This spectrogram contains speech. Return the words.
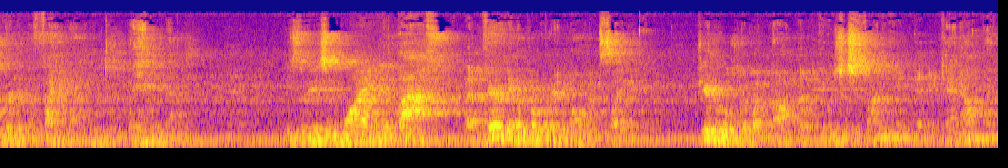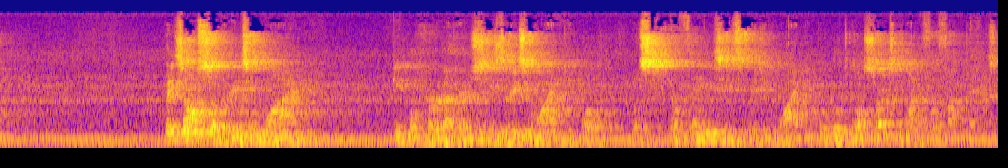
word in the fight, why you need to win. He's the reason why you laugh at very inappropriate moments like funerals or whatnot, but it was just funny and you can't help it. But he's also the reason why people hurt others. He's the reason why people will steal things. He's the reason why people will do all sorts of wonderful, fun things.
